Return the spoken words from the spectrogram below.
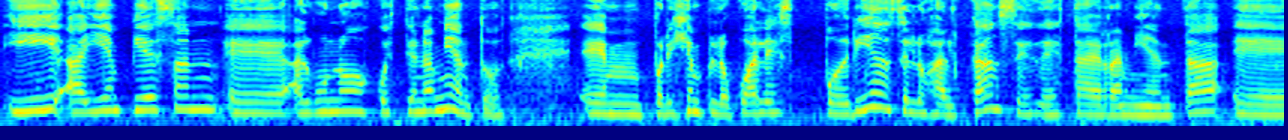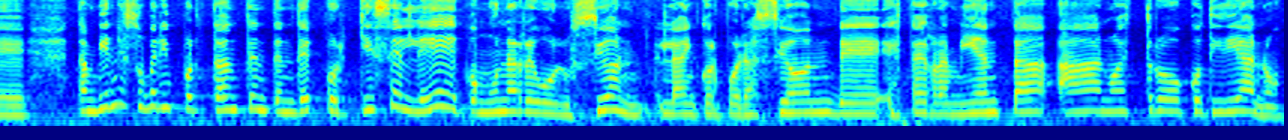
y ahí empiezan eh, algunos cuestionamientos. Em, por ejemplo, cuáles podrían ser los alcances de esta herramienta. Eh, también es súper importante entender por qué se lee como una revolución la incorporación de esta herramienta a nuestro cotidiano.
